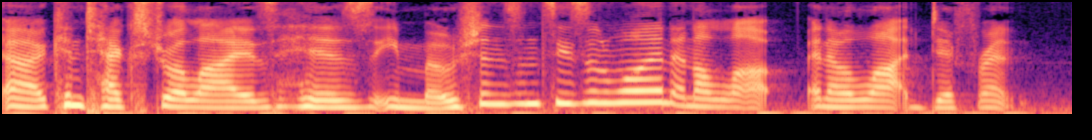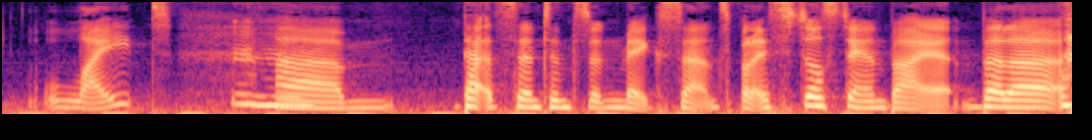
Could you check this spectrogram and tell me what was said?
uh, contextualize his emotions in season 1 in a lot in a lot different light. Mm-hmm. Um, that sentence didn't make sense, but I still stand by it. But uh,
